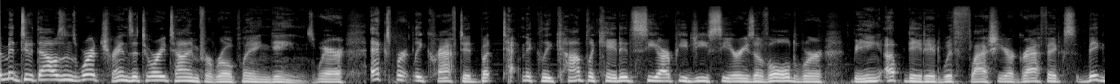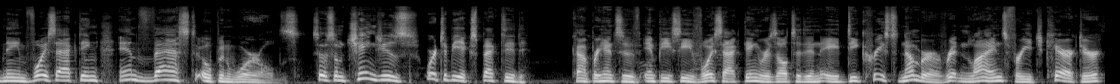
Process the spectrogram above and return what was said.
The mid 2000s were a transitory time for role playing games, where expertly crafted but technically complicated CRPG series of old were being updated with flashier graphics, big name voice acting, and vast open worlds. So some changes were to be expected. Comprehensive NPC voice acting resulted in a decreased number of written lines for each character,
